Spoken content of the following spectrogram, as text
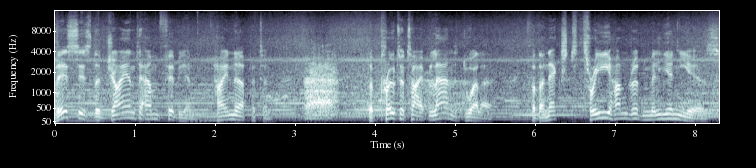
This is the giant amphibian, Hynerpeton, the prototype land dweller for the next 300 million years.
